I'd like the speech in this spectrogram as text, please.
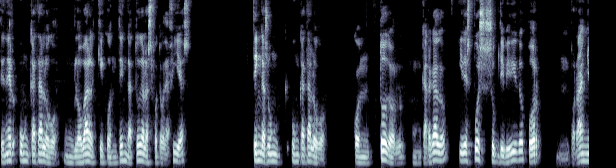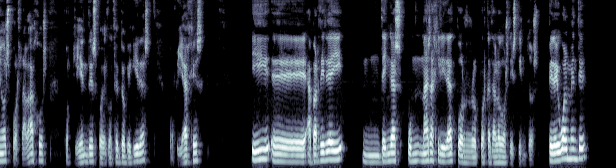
tener un catálogo global que contenga todas las fotografías, tengas un, catálogo con todo cargado y después subdividido por, por, años, por trabajos, por clientes, por el concepto que quieras, por viajes y eh, a partir de ahí mm, tengas más agilidad por, por catálogos distintos. Pero igualmente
